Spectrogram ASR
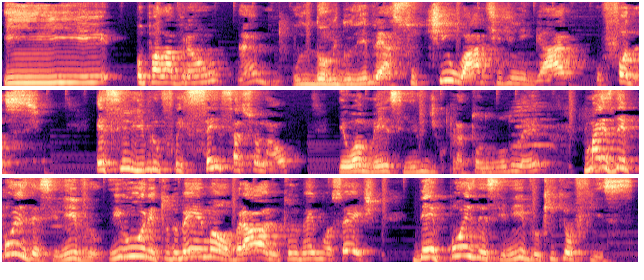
E o palavrão, né, o nome do livro é A Sutil Arte de Ligar o Foda-se. Esse livro foi sensacional. Eu amei esse livro, indico para todo mundo ler. Mas depois desse livro, Yuri, tudo bem, irmão? Braulio, tudo bem com vocês? Depois desse livro, o que, que eu fiz?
